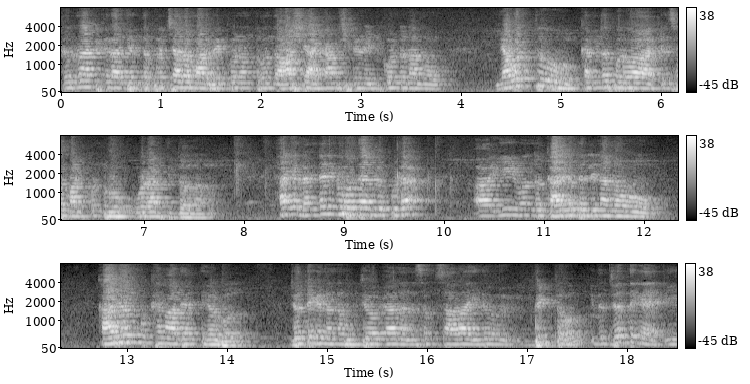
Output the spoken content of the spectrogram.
ಕರ್ನಾಟಕದಾದ್ಯಂತ ಪ್ರಚಾರ ಮಾಡಬೇಕು ಅನ್ನೋ ಒಂದು ಆಶೆ, ಆಕಾಂಕ್ಷೆಗಳನ್ನ ಇಟ್ಕೊಂಡು ನಾನು ಯಾವತ್ತೂ ಕನ್ನಡ ಕೆಲಸ ಮಾಡಿಕೊಂಡು ಓಡಾಡ್ತಿದ್ದೋ ನಾನು. ಹಾಗೆ ಲಂಡನ್ಗೆ ಹೋದಾಗಲೂ ಕೂಡ ಈ ಒಂದು ಕಾರ್ಯದಲ್ಲಿ ನಾನು ಕಾರ್ಯೋನ್ಮುಖನಾದೆ ಅಂತ ಹೇಳ್ಬೋದು. ಜೊತೆಗೆ ನನ್ನ ಉದ್ಯೋಗ, ನನ್ನ ಸಂಸಾರ, ಇದು ಬಿಟ್ಟು ಇದ್ರ ಜೊತೆಗೆ ಈ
